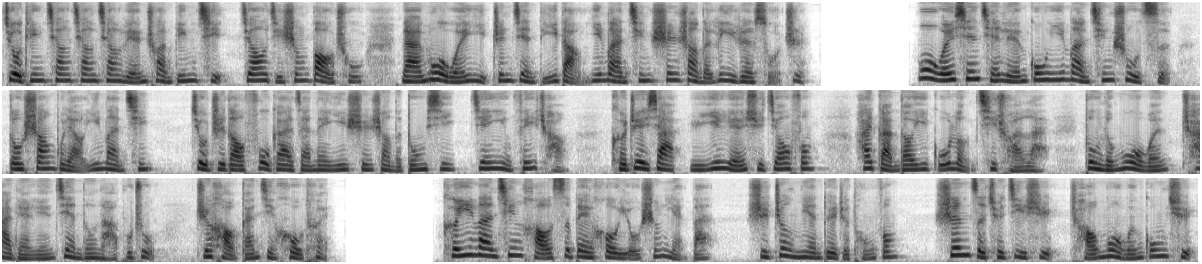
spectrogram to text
就听锵锵锵连串兵器交集声爆出，乃莫文以真剑抵挡殷万清身上的利刃所致。莫文先前连攻殷万清数次都伤不了殷万清，就知道覆盖在那殷身上的东西坚硬非常。可这下与殷连续交锋，还感到一股冷气传来，冻得莫文差点连剑都拿不住，只好赶紧后退。可殷万青好似背后有生眼般，是正面对着童风。身子却继续朝莫文攻去，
